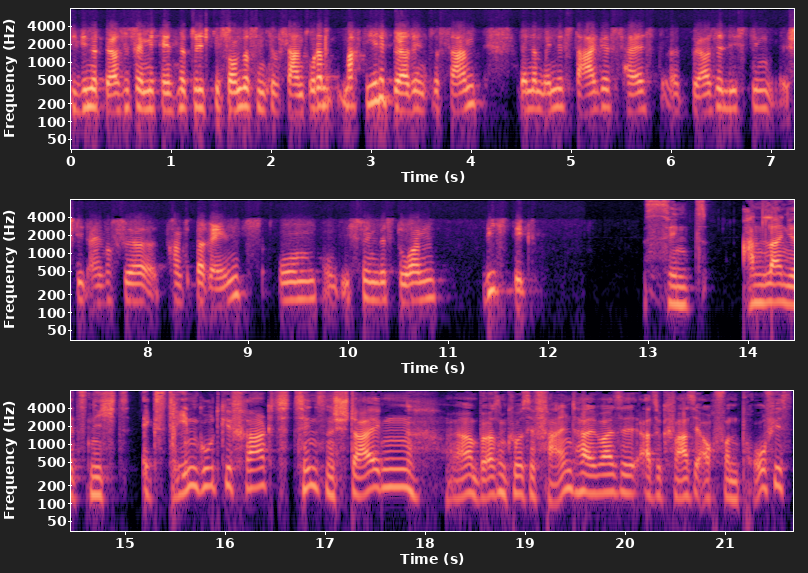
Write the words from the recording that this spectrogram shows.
die Wiener Börse für Emittenten natürlich besonders interessant oder macht jede Börse interessant, denn am Ende des Tages heißt äh, Börselisting steht einfach für Transparenz und, und ist für Investoren wichtig. Sind Anleihen jetzt nicht extrem gut gefragt? Zinsen steigen, ja, Börsenkurse fallen teilweise, also quasi auch von Profis.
